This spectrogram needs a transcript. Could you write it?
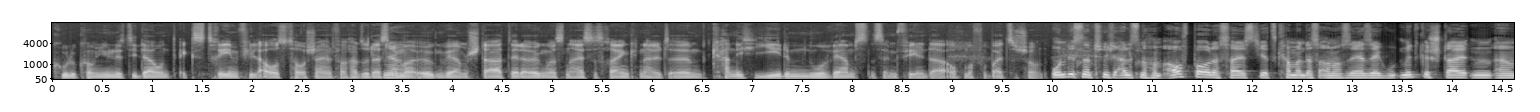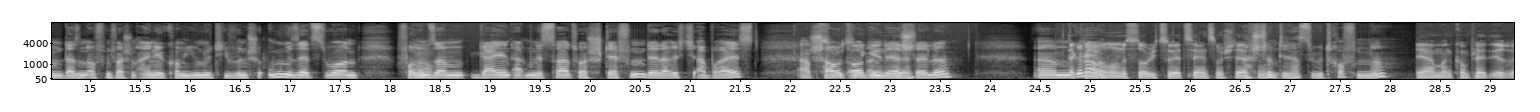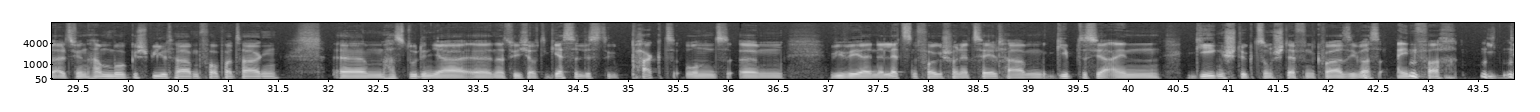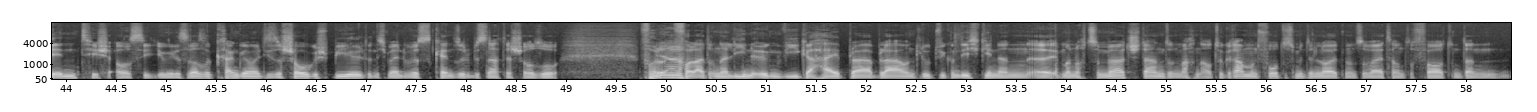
coole Community da und extrem viel Austausch einfach. Also da ist Ja. immer irgendwer am Start, der da irgendwas Nices reinknallt. Ähm, kann ich jedem nur wärmstens empfehlen, da auch mal vorbeizuschauen. Und ist natürlich alles noch im Aufbau. Das heißt, jetzt kann man das auch noch sehr, sehr gut mitgestalten. Ähm, da sind auf jeden Fall schon einige Community-Wünsche umgesetzt worden von Ja. unserem geilen Administrator Steffen, der da richtig abreißt. Absolute Shoutout an Legende. der Stelle. Ähm, Da kann ich auch genau. noch eine Story zu erzählen zum Steffen. Ach stimmt, den hast du getroffen, ne? Ja, man, komplett irre. Als wir in Hamburg gespielt haben vor ein paar Tagen, ähm, hast du den ja äh, natürlich auf die Gästeliste gepackt und ähm, wie wir ja in der letzten Folge schon erzählt haben, gibt es ja ein Gegenstück zum Steffen quasi, was einfach identisch aussieht, Junge. Das war so krank. Wir haben halt diese Show gespielt und ich meine, du wirst es kennen, so du bist nach der Show so voll, Ja. voll Adrenalin irgendwie gehypt, bla bla. Und Ludwig und ich gehen dann äh, immer noch zum Merchstand und machen Autogramm und Fotos mit den Leuten und so weiter und so fort. Und dann,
